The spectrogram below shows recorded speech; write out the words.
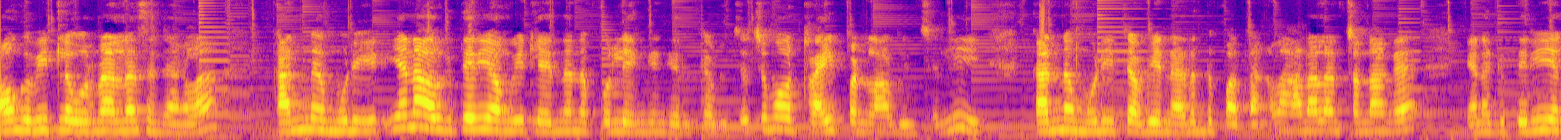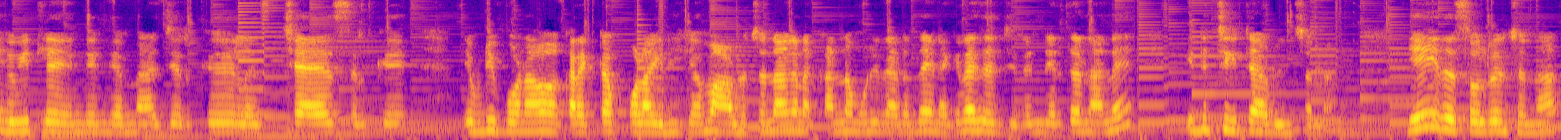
அவங்க வீட்டில் ஒரு நாள் என்ன செஞ்சாங்களாம் கண்ணை மூடி ஏன்னா அவருக்கு தெரியும் அவங்க வீட்டில் என்னென்ன பொருள் எங்கெங்கே இருக்குது அப்படின்னு சொல்லி. சும்மா ஒரு ட்ரை பண்ணலாம் அப்படின்னு சொல்லி கண்ணை மூடிட்டு அப்படியே நடந்து பார்த்தாங்களாம் ஆனாலும் சொன்னாங்க எனக்கு தெரியும் எங்கள் வீட்டில் எங்கெங்கே மேட்ச் இருக்குது இல்லை சேர்ஸ் இருக்குது எப்படி போனால் கரெக்டாக போகலாம் இடிக்காமல் அப்படின்னு சொன்னாங்க. நான் கண்ணை மூடி நடந்தேன். எனக்கு என்ன செஞ்சு ரெண்டு இடத்துல நான் இடிச்சுக்கிட்டேன் அப்படின்னு சொன்னாங்க. ஏன் இதை சொல்கிறேன்னு சொன்னால்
